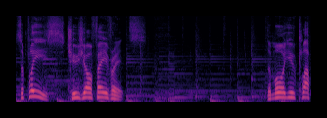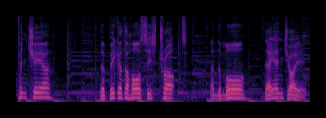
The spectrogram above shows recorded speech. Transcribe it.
So please choose your favourites. The more you clap and cheer, the bigger the horses trot and the more they enjoy it.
